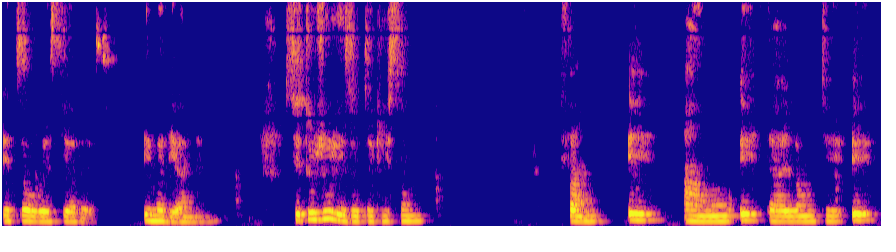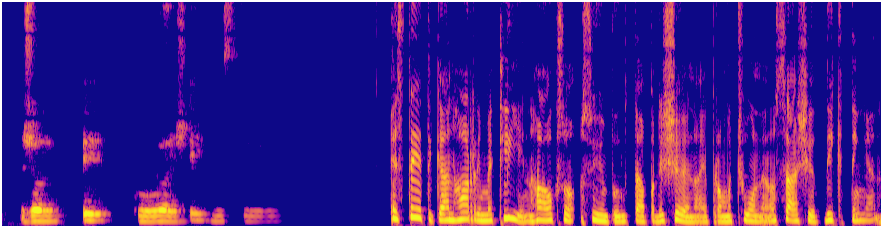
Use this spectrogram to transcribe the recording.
It's always the others. Immer die anderen. C'est toujours les autres qui sont femmes et amants et talentés et joie et courage et mystère. Estetikern Harry McLean har också synpunkter på det sköna i promotionen och särskilt diktningen.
